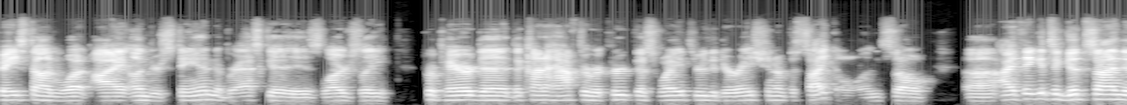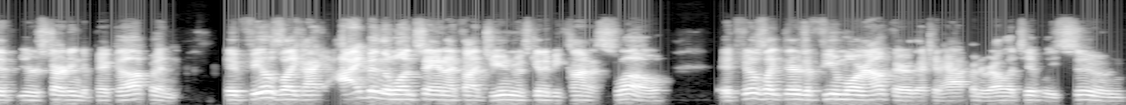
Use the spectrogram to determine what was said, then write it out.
based on what I understand, Nebraska is largely prepared to, to kind of have to recruit this way through the duration of the cycle. And so uh, I think it's a good sign that you're starting to pick up. And it feels like I, I've been the one saying I thought June was going to be kind of slow. It feels like there's a few more out there that could happen relatively soon.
